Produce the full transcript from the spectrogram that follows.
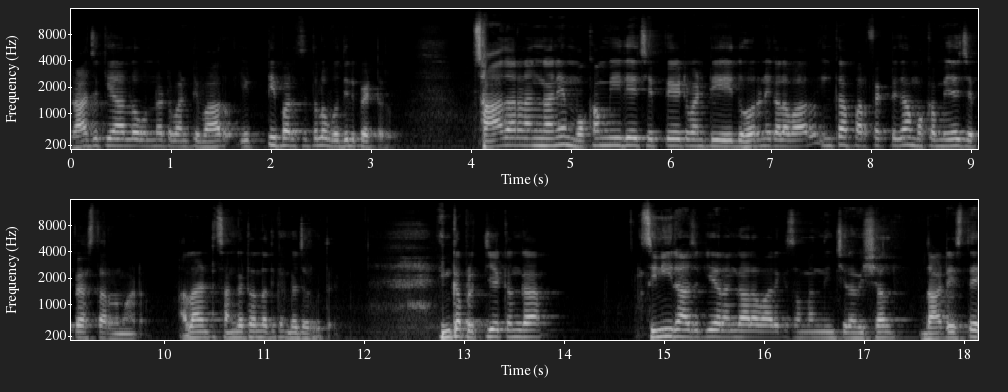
రాజకీయాల్లో ఉన్నటువంటి వారు ఎట్టి పరిస్థితుల్లో వదిలిపెట్టరు. సాధారణంగానే ముఖం మీదే చెప్పేటువంటి ధోరణి గలవారు ఇంకా పర్ఫెక్ట్గా ముఖం మీదే చెప్పేస్తారనమాట అలాంటి సంఘటనలు అధికంగా జరుగుతాయి. ఇంకా ప్రత్యేకంగా సినీ రాజకీయ రంగాల వారికి సంబంధించిన విషయాలు దాటేస్తే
